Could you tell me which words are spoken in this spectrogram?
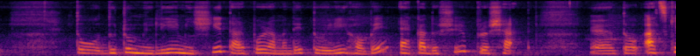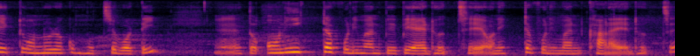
তো দুটো মিলিয়ে মিশিয়ে তারপর আমাদের তৈরি হবে একাদশীর প্রসাদ। তো আজকে একটু অন্যরকম হচ্ছে বটেই। তো অনেকটা পরিমাণ পেঁপে অ্যাড হচ্ছে, অনেকটা পরিমাণ খাড়া অ্যাড হচ্ছে।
